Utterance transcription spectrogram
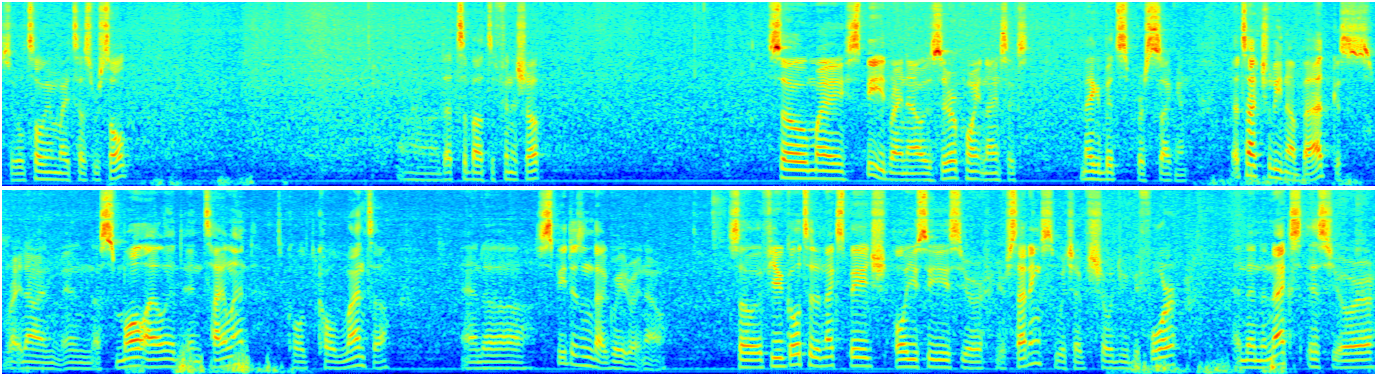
So it'll tell me my test result. Uh, that's about to finish up. So my speed right now is 0.96 megabits per second. That's actually not bad because right now I'm in a small island in Thailand it's called Koh Lanta and uh, speed isn't that great right now. So if you go to the next page, all you see is your, your settings, which I've showed you before. And then the next is your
